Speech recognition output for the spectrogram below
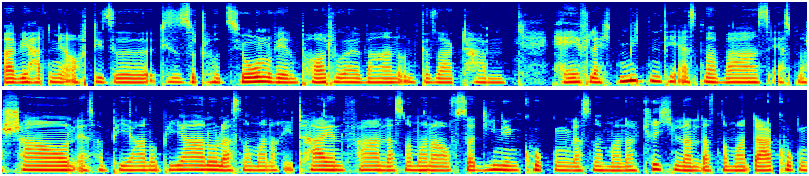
weil wir hatten ja auch diese, diese Situation, wo wir in Portugal waren und gesagt haben, hey, vielleicht mieten wir erstmal was, erstmal schauen, erstmal Piano, Piano, lass nochmal nach Italien fahren, lass nochmal auf Sardinien gucken, lass nochmal nach Griechenland, lass nochmal da gucken.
